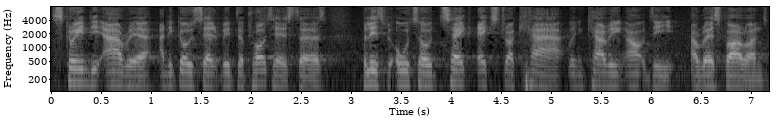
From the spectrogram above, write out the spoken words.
screen the area and negotiate with the protesters. Police will also take extra care when carrying out the arrest warrant.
